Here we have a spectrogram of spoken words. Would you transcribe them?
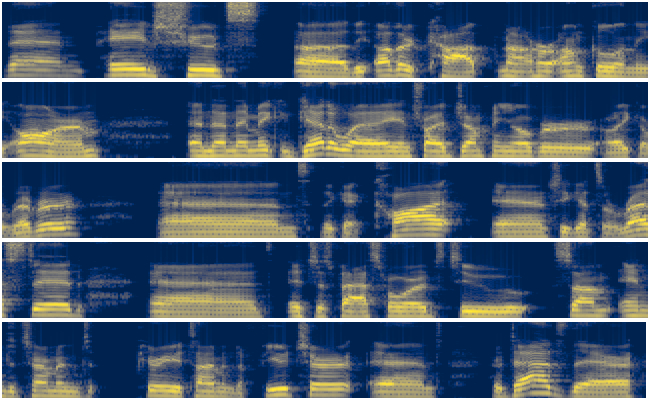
Then Paige shoots uh, the other cop, not her uncle, in the arm, and then they make a getaway and try jumping over like a river, and they get caught, and she gets arrested, and it just fast forwards to some indeterminate period of time in the future, and her dad's there.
